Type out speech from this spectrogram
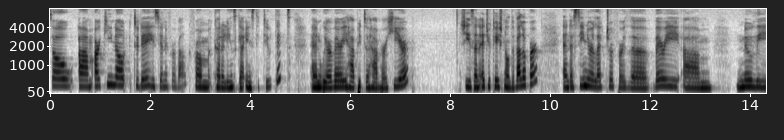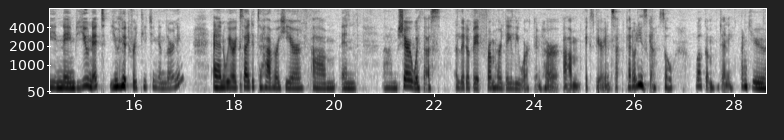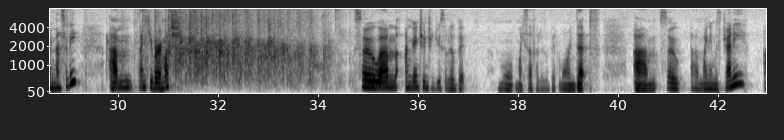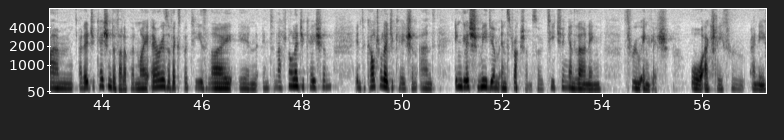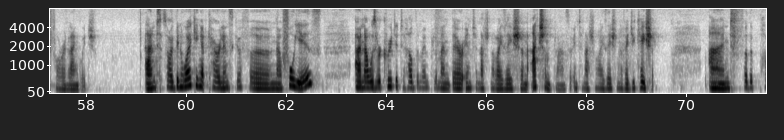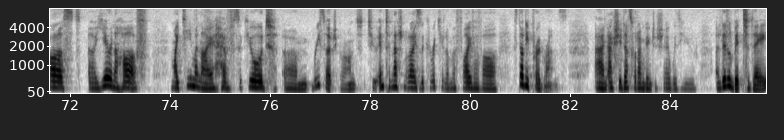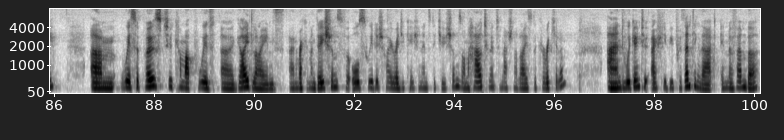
So um, our keynote today is Jennifer Valcke from Karolinska Institutet, and we are very happy to have her here. She's an educational developer and a senior lecturer for the very um, newly named unit, Unit for Teaching and Learning. And we are excited to have her here um, and um, share with us a little bit from her daily work and her um, experience at Karolinska. So welcome, Jenny. Thank you, Natalie. Um, thank you very much. So um, I'm going to introduce a little bit more myself a little bit more in depth. Um, so uh, my name is Jenny. I'm an education developer and my areas of expertise lie in international education, intercultural education and English medium instruction, so teaching and learning through English or actually through any foreign language. And so I've been working at Karolinska for now four years, and I was recruited to help them implement their internationalization action plan, so internationalization of education. And for the past uh, year and a half, my team and I have secured um, research grant to internationalize the curriculum of five of our study programs. And actually, that's what I'm going to share with you a little bit today. Um, we're supposed to come up with uh, guidelines and recommendations for all Swedish higher education institutions on how to internationalize the curriculum. And we're going to actually be presenting that in November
